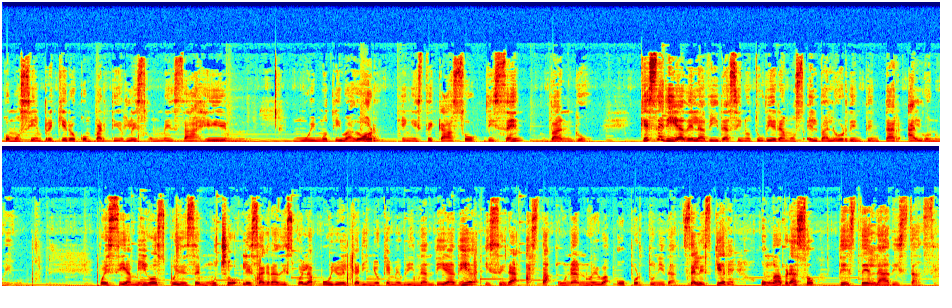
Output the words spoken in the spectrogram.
Como siempre quiero compartirles un mensaje muy motivador, en este caso Vicente Van Gogh. ¿Qué sería de la vida si no tuviéramos el valor de intentar algo nuevo? Pues sí amigos, cuídense mucho, les agradezco el apoyo y el cariño que me brindan día a día y será hasta una nueva oportunidad. Se les quiere un abrazo desde la distancia.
